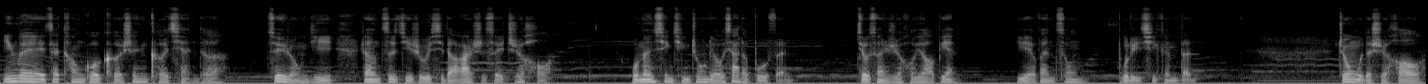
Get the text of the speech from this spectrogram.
因为在趟过可深可浅的、最容易让自己入戏的二十岁之后。我们性情中留下的部分，就算日后要变，也万宗不离其根本。中午的时候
